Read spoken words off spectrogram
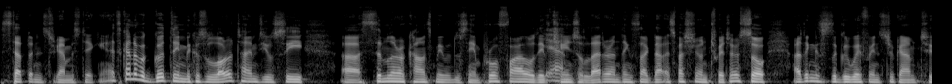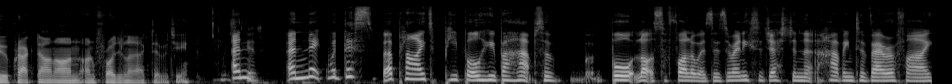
step that instagram is taking. It's kind of a good thing because a lot of times you'll see uh, similar accounts maybe with the same profile or they've Yeah. changed the letter and things like that especially on twitter. So i think this is a good way for instagram to crack down on, on fraudulent activity. And good. And Nick, would this apply to people who perhaps have bought lots of followers? Is there any suggestion that having to verify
